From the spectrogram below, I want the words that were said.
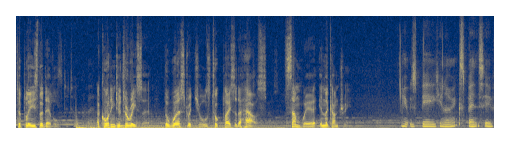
to please the devil. According to Teresa, the worst rituals took place at a house somewhere in the country. It was big, you know, expensive.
